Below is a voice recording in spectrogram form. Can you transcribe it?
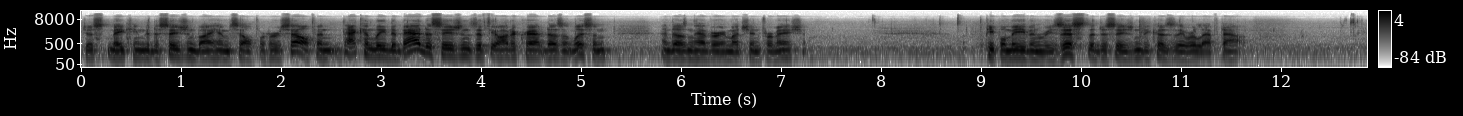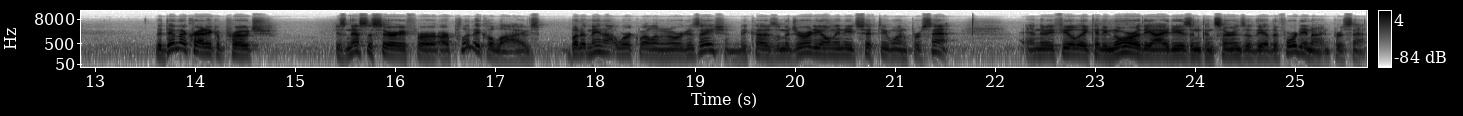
just making the decision by himself or herself, and that can lead to bad decisions if the autocrat doesn't listen and doesn't have very much information. People may even resist the decision because they were left out. The democratic approach is necessary for our political lives, but it may not work well in an organization because the majority only needs 51%. And they may feel they can ignore the ideas and concerns of the other 49%.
